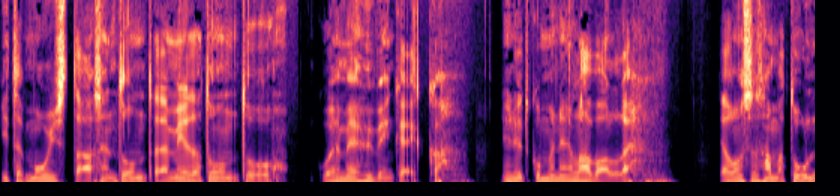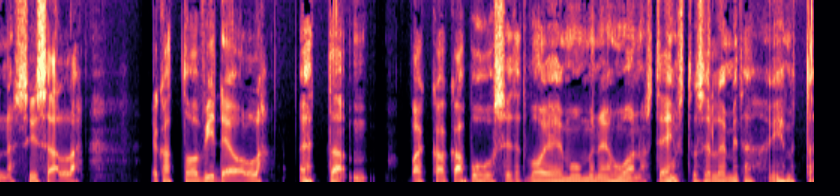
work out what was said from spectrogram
Itse muistaa sen tunteen, miltä tuntuu, kun ei mene hyvin keikka. Niin nyt kun menee lavalle ja on se sama tunne sisällä ja katsoo videolla, että vaikka alkaa puhua siitä, että voi ei mun menee huonosti. Ja ihmiset silleen, mitä ihmettä.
